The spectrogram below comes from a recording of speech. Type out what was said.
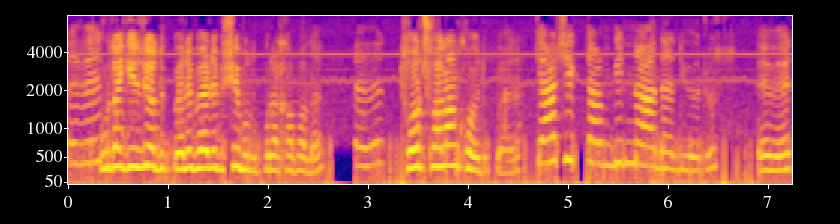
Evet, Burada geziyorduk. Böyle böyle bir şey bulduk. Bura kapalı. evet. Torç falan koyduk böyle. Gerçekten binlerden diyoruz. Evet.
